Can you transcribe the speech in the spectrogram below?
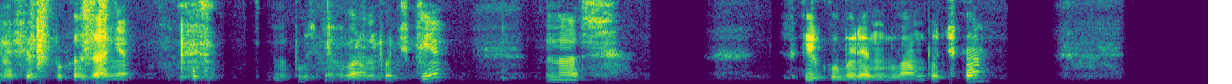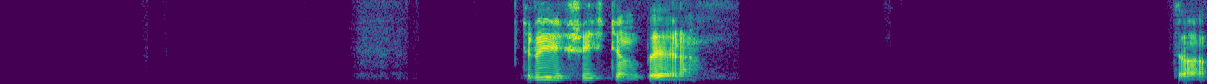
наші показання. Допустим, лампочки. У нас скільки беремо лампочка. Три шість ампера. Так.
